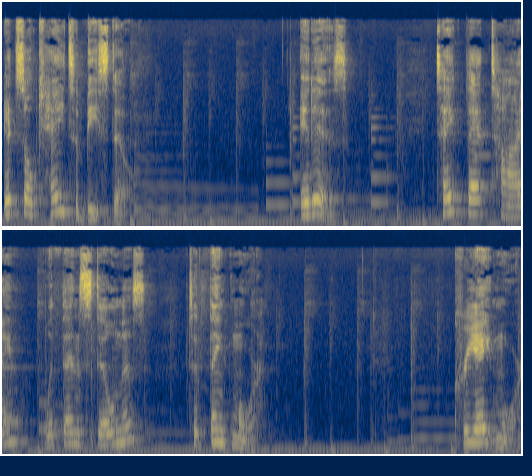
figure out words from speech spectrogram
It's okay to be still. It is. Take that time within stillness to think more, create more,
